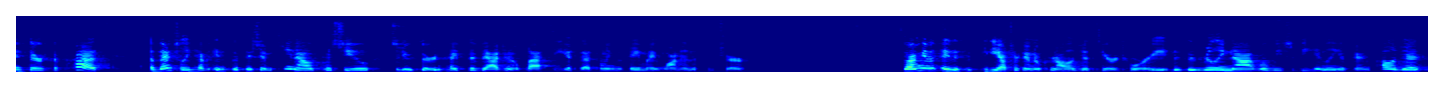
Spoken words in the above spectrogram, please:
if they're suppressed, eventually have insufficient penile tissue to do certain types of vaginoplasty if that's something that they might want in the future. So I'm going to say this is pediatric endocrinologist territory. This is really not what we should be handling as gynecologists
